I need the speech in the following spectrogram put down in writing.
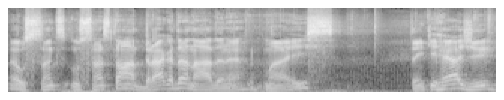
É, o Santos, o Santos tá uma draga danada, né? Mas tem que reagir.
